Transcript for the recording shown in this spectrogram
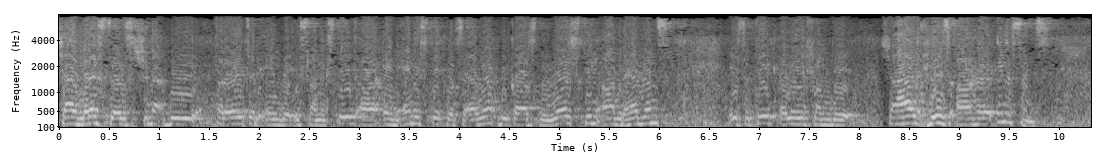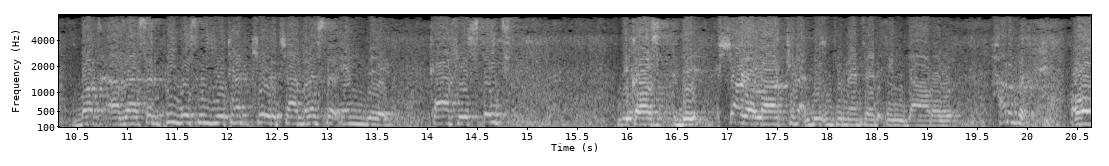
child molesters should not be tolerated in the Islamic State or in any state whatsoever because the worst thing on the heavens is to take away from the child his or her innocence. But as I said previously, you cannot kill the child molester in the kafir state because the Sharia law cannot be implemented in Darul Harb or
